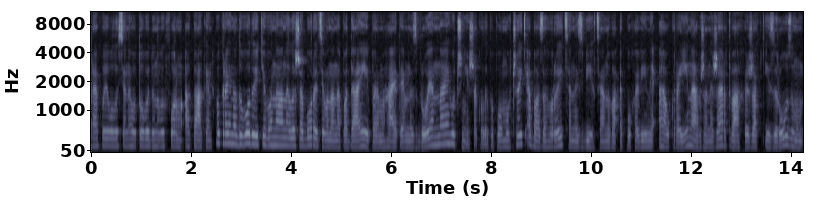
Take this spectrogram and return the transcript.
РФ виявилося не готовою до нових форм атаки. Україна доводить, вона не лише бореться, вона нападає і перемагає таємна зброя. Найгучніша, коли ППО мовчить, а база горить. Це не збіг, це нова епоха війни. А Україна вже не жертва, а хижак із розумом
